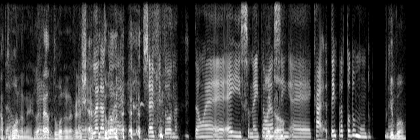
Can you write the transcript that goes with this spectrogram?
A então, dona, né? Ela é, era a dona, na verdade, é, chefe ela dona. dona é, chefe dona. Então é, é isso, né? Então é assim, é, tem para todo mundo. Né? Que bom.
